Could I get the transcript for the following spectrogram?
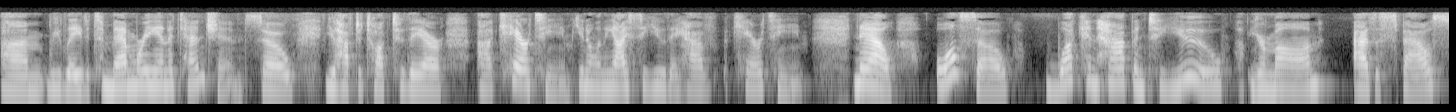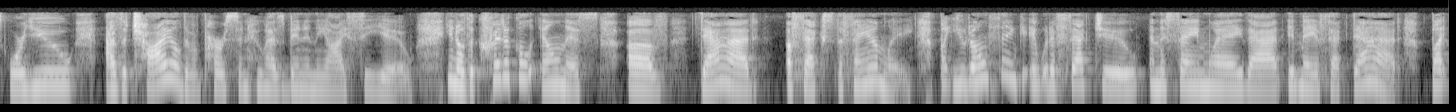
um, related to memory and attention. So you have to talk to their uh, care team. You know, in the ICU, they have a care team. Now, also, what can happen to you, your mom, as a spouse or you as a child of a person who has been in the ICU. You know, the critical illness of dad affects the family, but you don't think it would affect you in the same way that it may affect dad, but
